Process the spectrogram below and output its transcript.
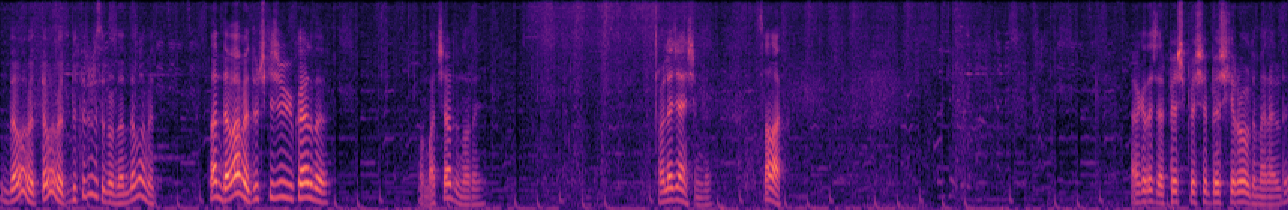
Devam et, devam et. Bitirirsin oradan, devam et. Lan devam et, 3 kişi yukarıda. Oğlum orayı. Öleceksin şimdi. Salak. Arkadaşlar peş peşe 5 kere öldüm herhalde.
